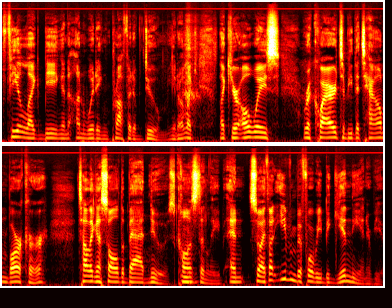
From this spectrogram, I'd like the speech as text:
feel like being an unwitting prophet of doom. You know, like like you're always required to be the town barker telling us all the bad news constantly. Mm-hmm. And so I thought even before we begin the interview,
